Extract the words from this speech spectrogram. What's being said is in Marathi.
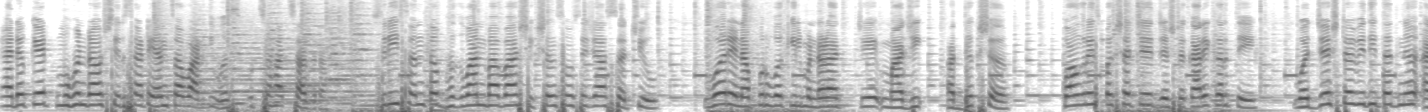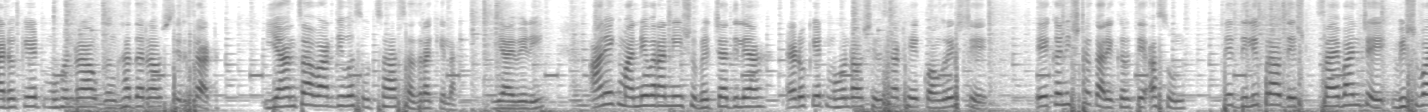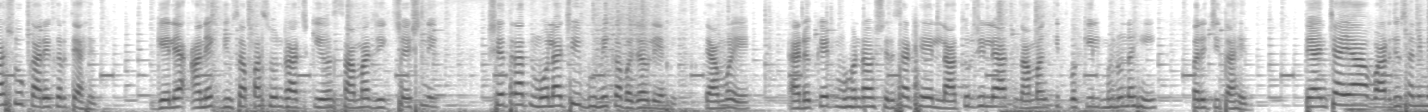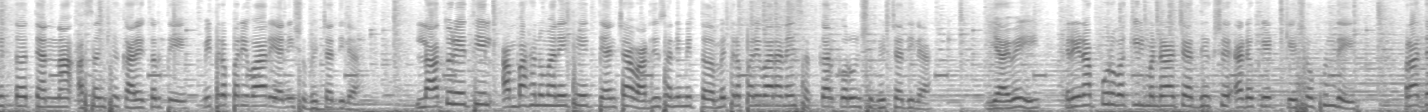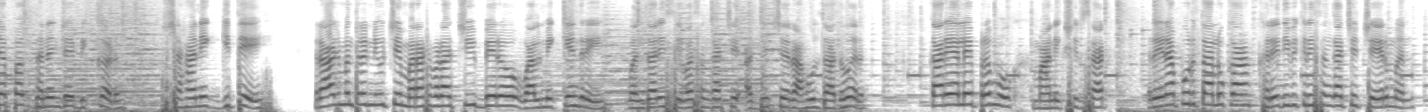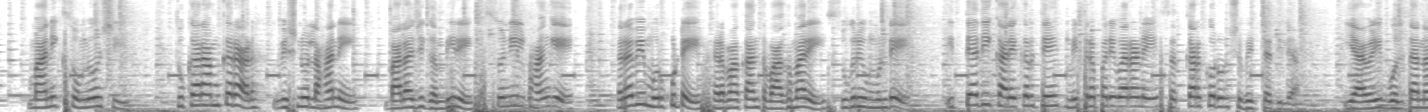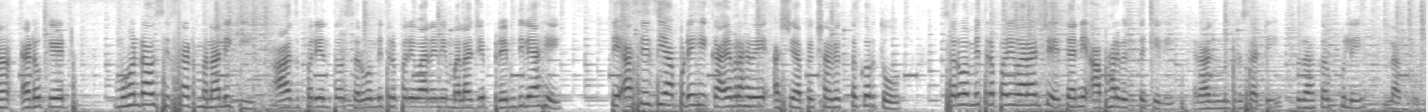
ॲडव्होकेट मोहनराव शिरसाट यांचा वाढदिवस उत्साहात साजरा. श्री संत भगवान बाबा शिक्षण संस्थेच्या सचिव व रेणापूर वकील मंडळाचे माजी अध्यक्ष काँग्रेस पक्षाचे ज्येष्ठ कार्यकर्ते व ज्येष्ठ विधितज्ञ ॲडव्होकेट मोहनराव गंगाधरराव शिरसाट यांचा वाढदिवस उत्साहात साजरा केला. यावेळी. अनेक मान्यवरांनी शुभेच्छा दिल्या. ॲडव्होकेट मोहनराव शिरसाट हे काँग्रेसचे एकनिष्ठ कार्यकर्ते असून ते दिलीपराव देश साहेबांचे विश्वासू कार्यकर्ते आहेत. गेल्या अनेक दिवसापासून राजकीय सामाजिक शैक्षणिक क्षेत्रात मोलाची भूमिका बजावली आहे. त्यामुळे ॲडव्होकेट मोहनराव शिरसाट हे लातूर जिल्ह्यात नामांकित वकील म्हणूनही परिचित आहेत. त्यांच्या या वाढदिवसानिमित्त त्यांना असंख्य कार्यकर्ते मित्रपरिवार यांनी शुभेच्छा दिल्या. लातूर येथील आंबा हनुमान येथे त्यांच्या वाढदिवसानिमित्त मित्रपरिवाराने सत्कार करून शुभेच्छा दिल्या. यावेळी रेणापूर वकील मंडळाचे अध्यक्ष ॲडव्होकेट केशव फुंदे प्राध्यापक धनंजय बिक्कड शहानी गीते राजमंत्र न्यूजचे मराठवाडा चीफ बेरो वाल्मिक केंद्रे वंजारी सेवा संघाचे अध्यक्ष राहुल जाधवर कार्यालय प्रमुख माणिक शिरसाट रेणापूर तालुका खरेदी विक्री संघाचे चेअरमन माणिक सोमवंशी तुकाराम कराड विष्णू लहाने बालाजी गंभीरे सुनील भांगे रवी मुरकुटे रमाकांत वाघमारे सुग्रीव मुंडे इत्यादी कार्यकर्ते मित्रपरिवाराने सत्कार करून शुभेच्छा दिल्या. यावेळी बोलताना ॲडव्होकेट मोहनराव सिरसाट म्हणाले की आजपर्यंत सर्व मित्रपरिवाराने मला जे प्रेम दिले आहे ते असेच यापुढेही कायम राहावे अशी अपेक्षा व्यक्त करतो. सर्व मित्रपरिवारांचे त्यांनी आभार व्यक्त केले. राजमंत्रीसाठी सुधाकर फुले लातूर.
